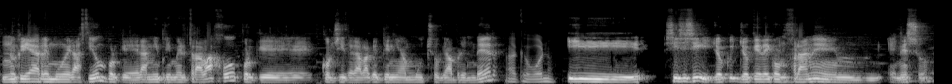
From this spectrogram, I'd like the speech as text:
no quería remuneración porque era mi primer trabajo, porque consideraba que tenía mucho que aprender. Ah, qué bueno. Y sí, sí, sí, yo, yo quedé con Fran en, en eso.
